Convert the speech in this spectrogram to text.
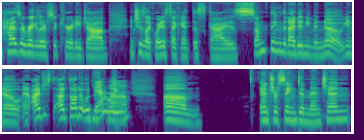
has a regular security job and she's like wait a second this guy is something that i didn't even know you know and i just i thought it was Yeah. really um interesting dimension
